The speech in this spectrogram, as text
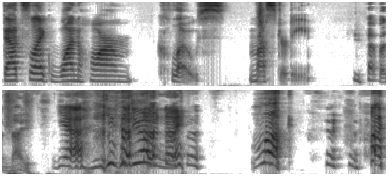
that's like one harm close, mustardy. You have a knife. yeah, you do have a knife. Look! I've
